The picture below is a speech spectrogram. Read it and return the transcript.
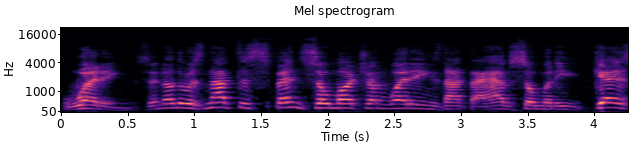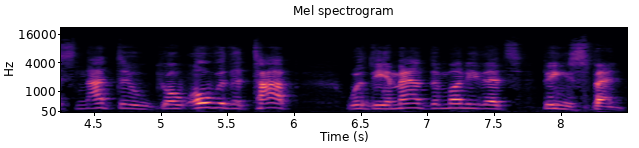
weddings. In other words, not to spend so much on weddings, not to have so many guests, not to go over the top with the amount of money that's being spent.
